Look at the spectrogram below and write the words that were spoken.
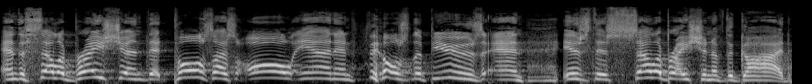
And the celebration that pulls us all in and fills the pews and is this celebration of the God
